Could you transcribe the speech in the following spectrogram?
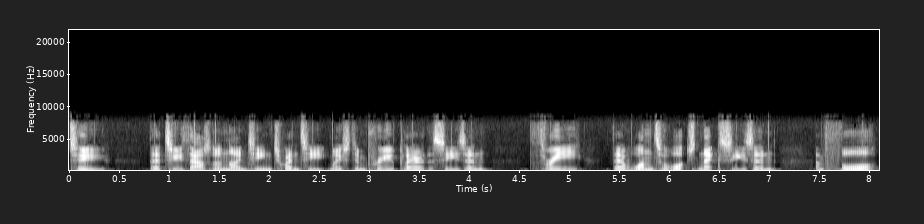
2. Their 2019 20 Most Improved Player of the Season. 3. Their one to watch next season. And 4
